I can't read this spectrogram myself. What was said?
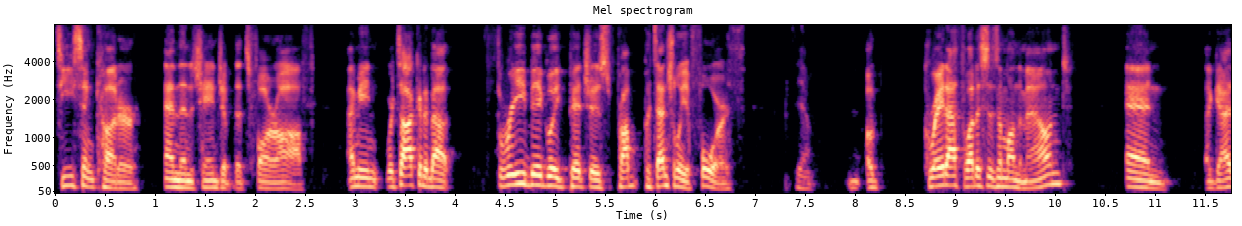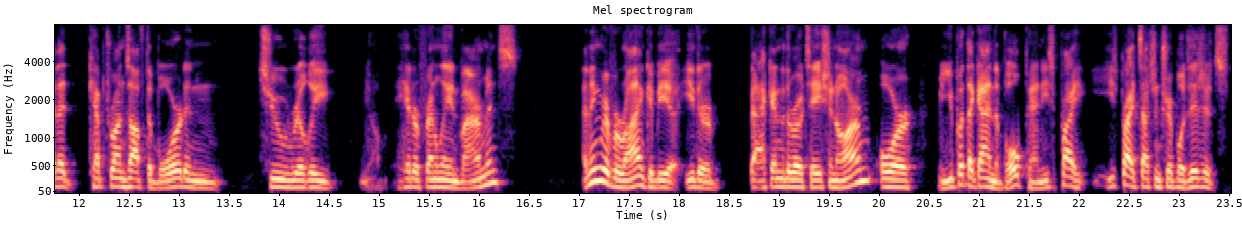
decent cutter, and then a changeup that's far off. I mean, we're talking about three big league pitches, prob- potentially a fourth. Yeah. A great athleticism on the mound and a guy that kept runs off the board in two really you know, hitter friendly environments. I think River Ryan could be a, either back end of the rotation arm or mean, you put that guy in the bullpen, he's probably he's probably touching triple digits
